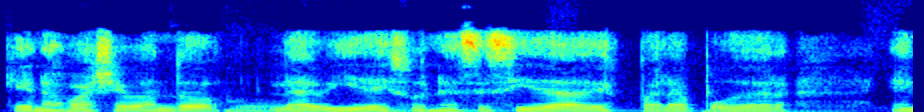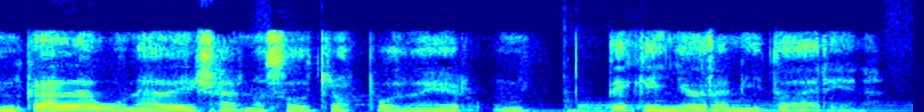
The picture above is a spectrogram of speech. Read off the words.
que nos va llevando la vida y sus necesidades para poder en cada una de ellas nosotros poner un pequeño granito de arena.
